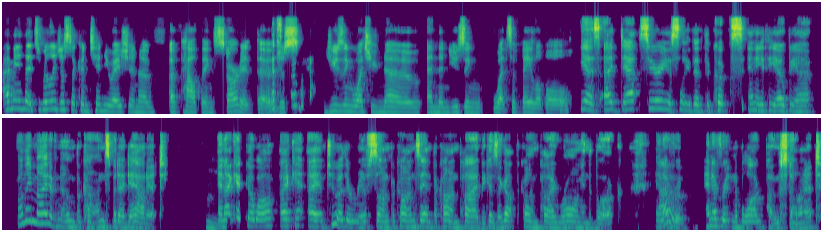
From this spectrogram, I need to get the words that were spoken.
I mean, it's really just a continuation of of how things started, though. That's just true. using what you know and then using what's available. Yes, I doubt seriously that the cooks in Ethiopia well, they might have known pecans, but I doubt it. Hmm. And I could go off. I can I have two other riffs on pecans and pecan pie because I got pecan pie wrong in the book, and oh. I've written, and I've written a blog post on it,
